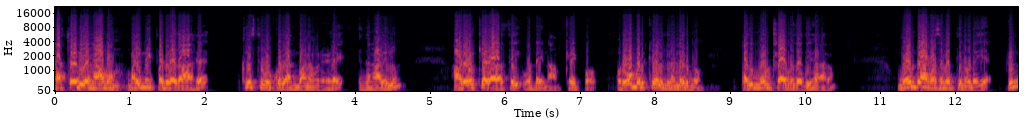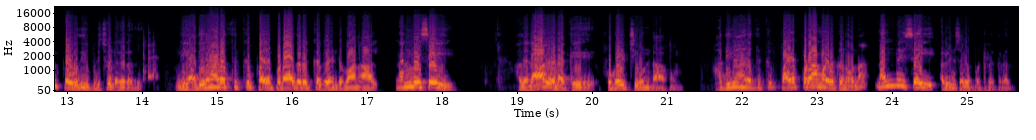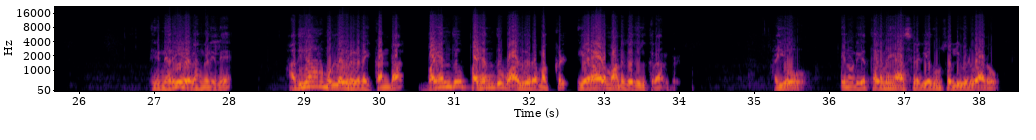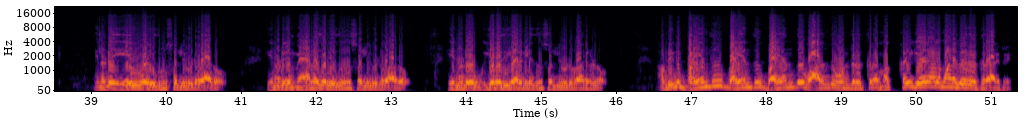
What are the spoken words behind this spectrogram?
கர்த்தருடைய நாமம் மைமைப்படுவதாக கிறிஸ்துவுக்குள் அன்பானவர்களே இந்த நாளிலும் ஆரோக்கிய வார்த்தை ஒன்றை நாம் கேட்போம். ரோமருக்கு எழுதின நிருபம் பதிமூன்றாவது அதிகாரம் மூன்றாம் வசனத்தினுடைய பின்பகுதி இப்படி சொல்லுகிறது. நீ அதிகாரத்துக்கு பயப்படாதிருக்க வேண்டுமானால் நன்மை செய். அதனால் உனக்கு புகழ்ச்சி உண்டாகும். அதிகாரத்துக்கு பயப்படாம இருக்கணும்னா நன்மை செய் அப்படின்னு சொல்லப்பட்டிருக்கிறது. இது நிறைய இடங்களிலே அதிகாரம் உள்ளவர்களை கண்டால் பயந்து பயந்து வாழ்கிற மக்கள் ஏராளமான பேர் இருக்கிறார்கள். ஐயோ என்னுடைய தலைமை ஆசிரியர் எதுவும் சொல்லி விடுவாரோ என்னுடைய ஏஓ எதுவும் சொல்லி விடுவாரோ என்னுடைய மேனேஜர் எதுவும் சொல்லி விடுவாரோ என்னுடைய உயரதிகாரிகள் எதுவும் சொல்லி விடுவார்களோ அப்படின்னு பயந்து பயந்து பயந்து வாழ்ந்து கொண்டிருக்கிற மக்கள் ஏராளமான பேர் இருக்கிறார்கள்.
